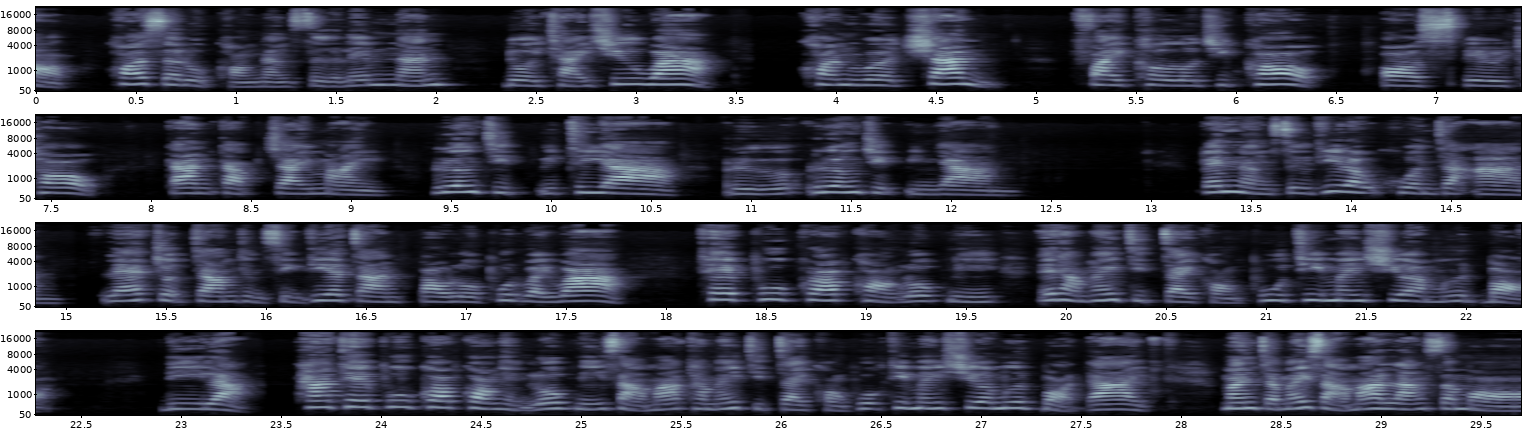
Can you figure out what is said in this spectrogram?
ตอบ ข้อสรุปของหนังสือเล่มนั้น โดยใช้ชื่อว่า conversion psychological or spiritual การกลับใจใหม่ เรื่องจิตวิทยา หรือเรื่องจิตวิญญาณ เป็นหนังสือที่เราควรจะอ่าน และจดจำถึงสิ่งที่อาจารย์เปาโลพูดไว้ว่า เทพผู้ครอบครองโลกนี้ได้ทำให้จิตใจของผู้ที่ไม่เชื่อมืดบอด ดีล่ะ ถ้าเทพผู้ครอบครองแห่งโลกนี้สามารถทำให้จิตใจของพวกที่ไม่เชื่อมืดบอดได้ มันจะไม่สามารถล้างสมอง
